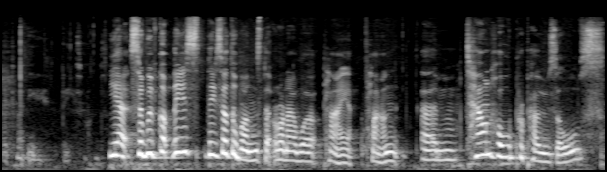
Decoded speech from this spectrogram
But whether you, these ones. Yeah, so we've got these these other ones that are on our work play, plan. Um, town hall proposals.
